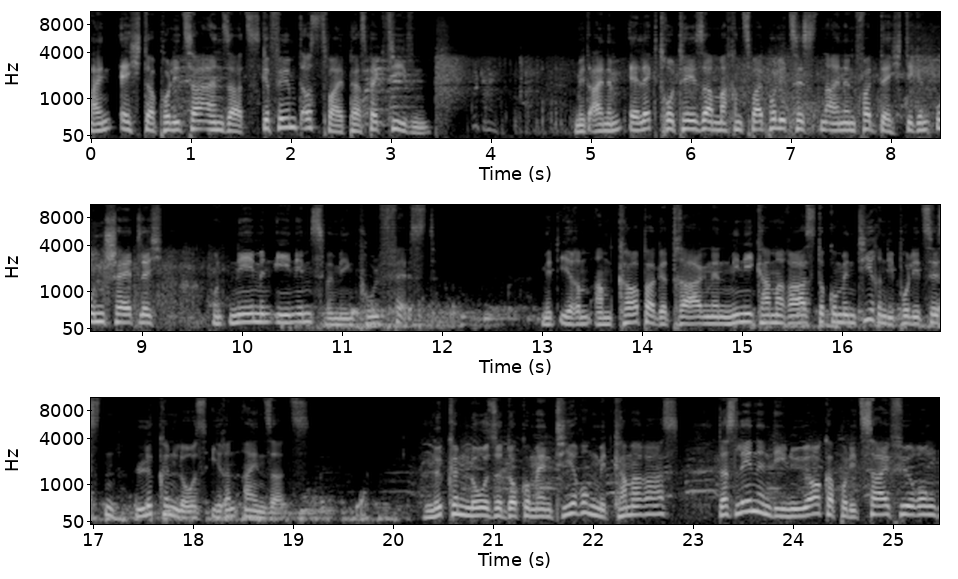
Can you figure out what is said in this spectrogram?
Ein echter Polizeieinsatz, gefilmt aus zwei Perspektiven. Mit einem Elektrotaser machen zwei Polizisten einen Verdächtigen unschädlich und nehmen ihn im Swimmingpool fest. Mit ihrem am Körper getragenen Minikameras dokumentieren die Polizisten lückenlos ihren Einsatz. Lückenlose Dokumentierung mit Kameras, das lehnen die New Yorker Polizeiführung,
